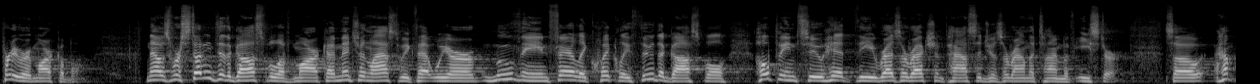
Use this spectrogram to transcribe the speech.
Pretty remarkable. Now, as we're studying through the Gospel of Mark, I mentioned last week that we are moving fairly quickly through the Gospel, hoping to hit the resurrection passages around the time of Easter. So, how,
